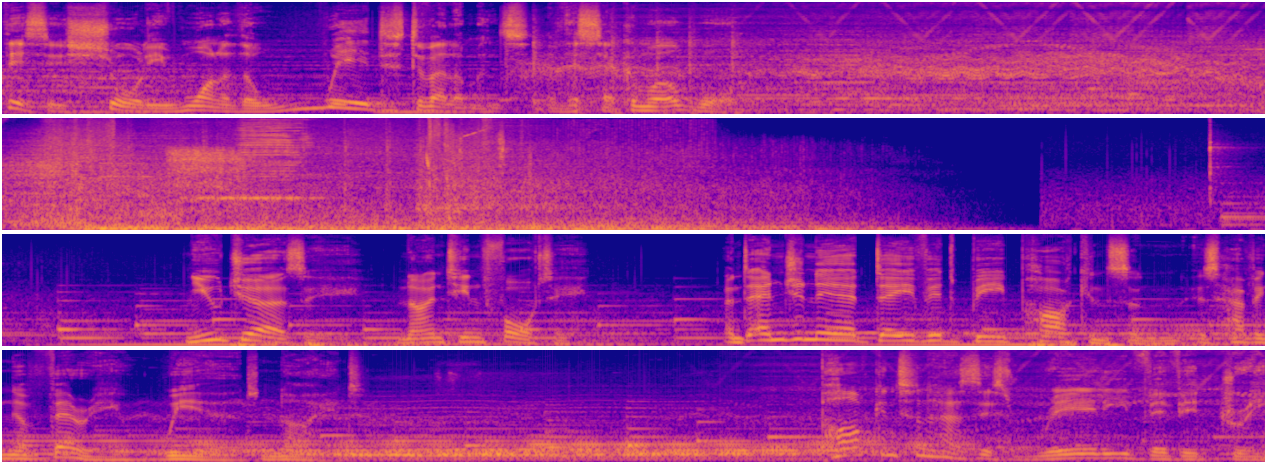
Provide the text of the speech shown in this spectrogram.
This is surely one of the weirdest developments of the Second World War. New Jersey, 1940. And engineer David B. Parkinson is having a very weird night. Parkinson has this really vivid dream.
